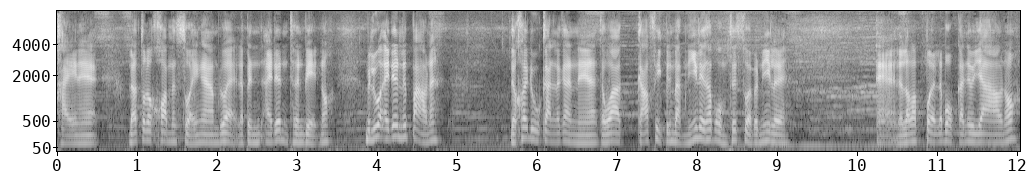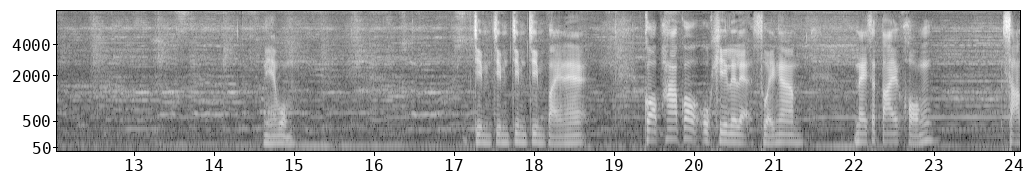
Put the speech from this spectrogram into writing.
ไทยนะฮะแล้วตัวละครมันสวยงามด้วย แล้วเป็นไอเดนเทิร์นเบดเนาะไม่รู้ไอเดนหรือเปล่านะ เดี๋ยวค่อยดูกันแล้วกันนะฮะแต่ว่ากราฟิกเป็นแบบนี้เลยครับผมสวยๆแบบนี้เลยแหมเดี๋ยวเรามาเปิดระบบกันยาวๆเนาะนี่ครับผมจิมจิมจิมจิมไปนะฮะก็ภาพก็โอเคเลยแหละ สวยงามในสไตล์ของสาม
